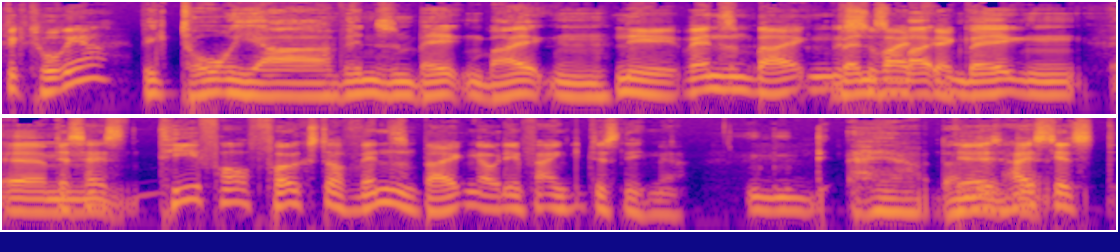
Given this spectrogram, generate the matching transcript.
Victoria? Victoria, Wensen, Belken, Balken, Nee, Wensenbalken ist Wensen, zu weit Balken, weg. Belken. Ähm, Das heißt TV Volksdorf Wensenbalken, aber den Verein gibt es nicht mehr. ja, dann, Der heißt jetzt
